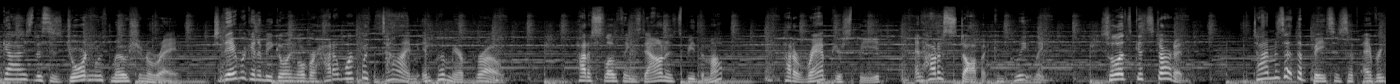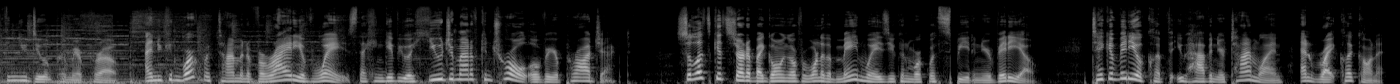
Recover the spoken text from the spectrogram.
guys, this is Jordan with Motion Array. Today we're going to be going over how to work with time in Premiere Pro, how to slow things down and speed them up, how to ramp your speed, and how to stop it completely. So let's get started. Time is at the basis of everything you do in Premiere Pro, and you can work with time in a variety of ways that can give you a huge amount of control over your project. So let's get started by going over one of the main ways you can work with speed in your video. Take a video clip that you have in your timeline and right click on it.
